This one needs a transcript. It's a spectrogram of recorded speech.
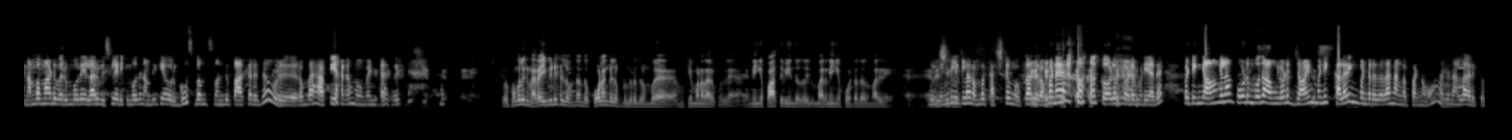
நம்ம மாடு வரும்போது எல்லாரும் விசில் அடிக்கும் போது நம்மளுக்கே ஒரு கூஸ் பம்ப்ஸ் வந்து பாக்குறது ஒரு ரொம்ப ஹாப்பியான மூமெண்டா இருக்கு இப்போ பொங்கலுக்கு நிறைய வீடுகள்ல வந்து அந்த கோலங்கள் அப்படிங்கிறது ரொம்ப முக்கியமானதா இருக்கும்ல. நீங்க பார்த்து வீழ்ந்ததோ இது மாதிரி நீங்க போட்டதோ அது மாதிரி. எங்களுக்குலாம் ரொம்ப கஷ்டம். உட்காந்து ரொம்ப நேரம் கோலம் போட முடியாது. பட் இங்க அவங்க எல்லாம் போடும்போது அவங்களோட ஜாயின் பண்ணி கலரிங் பண்றதெல்லாம் நாங்க பண்ணுவோம். அது நல்லா இருக்கு.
